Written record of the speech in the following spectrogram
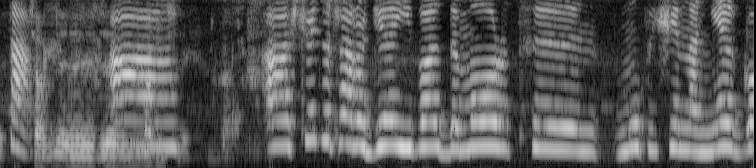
y, Tak. czar, y, A- magicznych. A w świecie czarodziei Voldemort y, mówi się na niego...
